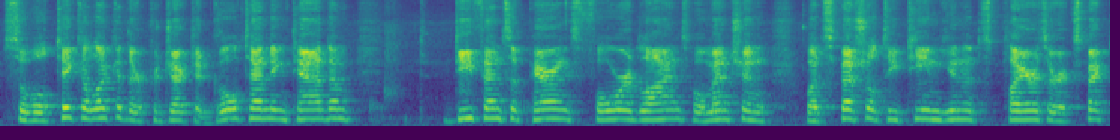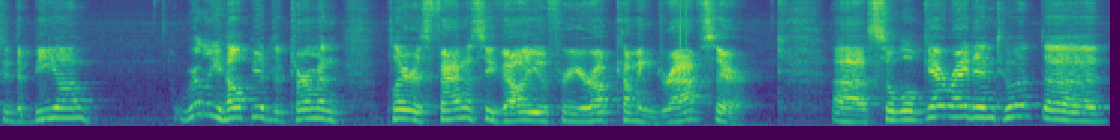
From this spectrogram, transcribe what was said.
So we'll take a look at their projected goaltending tandem, defensive pairings, forward lines. We'll mention what specialty team units players are expected to be on. Really help you determine players' fantasy value for your upcoming drafts there. Uh, so we'll get right into it. The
